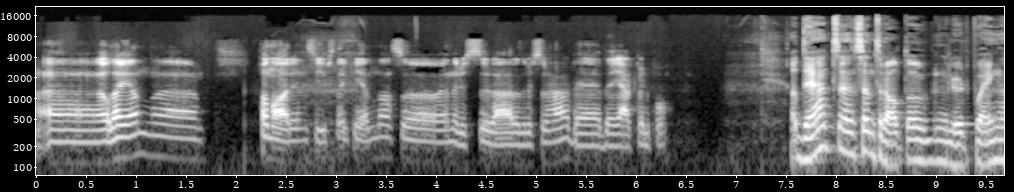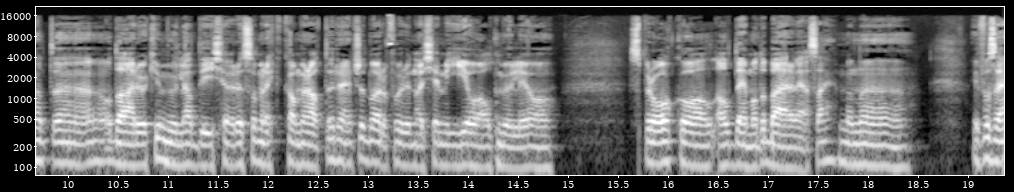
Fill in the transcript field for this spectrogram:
Uh, og det er igjen uh, Panarin syvstek igjen, da. Så en russer der og en russer her, det, det hjelper vel på. Ja, Det er et eh, sentralt og lurt poeng, at, uh, og da er det jo ikke umulig at de kjøres som rekkekamerater, rett og slett bare for unna kjemi og alt mulig, og språk og alt, alt det måtte bære ved seg. Men vi får se.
